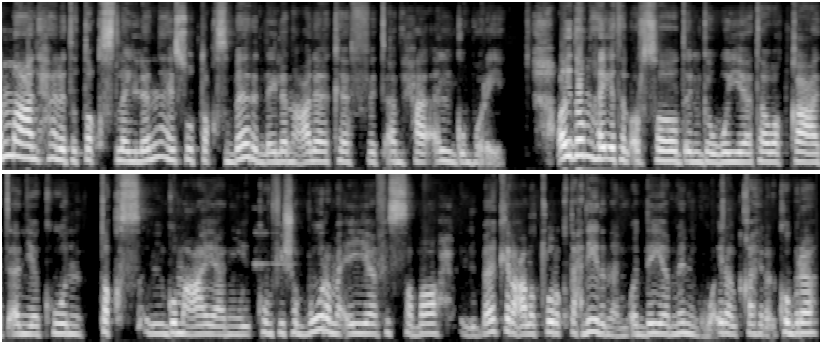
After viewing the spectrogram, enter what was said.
أما عن حالة الطقس ليلا هيسود طقس بارد ليلا على كافة أنحاء الجمهورية. أيضا هيئة الأرصاد الجوية توقعت أن يكون طقس الجمعة يعني يكون في شبورة مائية في الصباح الباكر على الطرق تحديدا المؤدية من وإلى القاهرة الكبرى.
